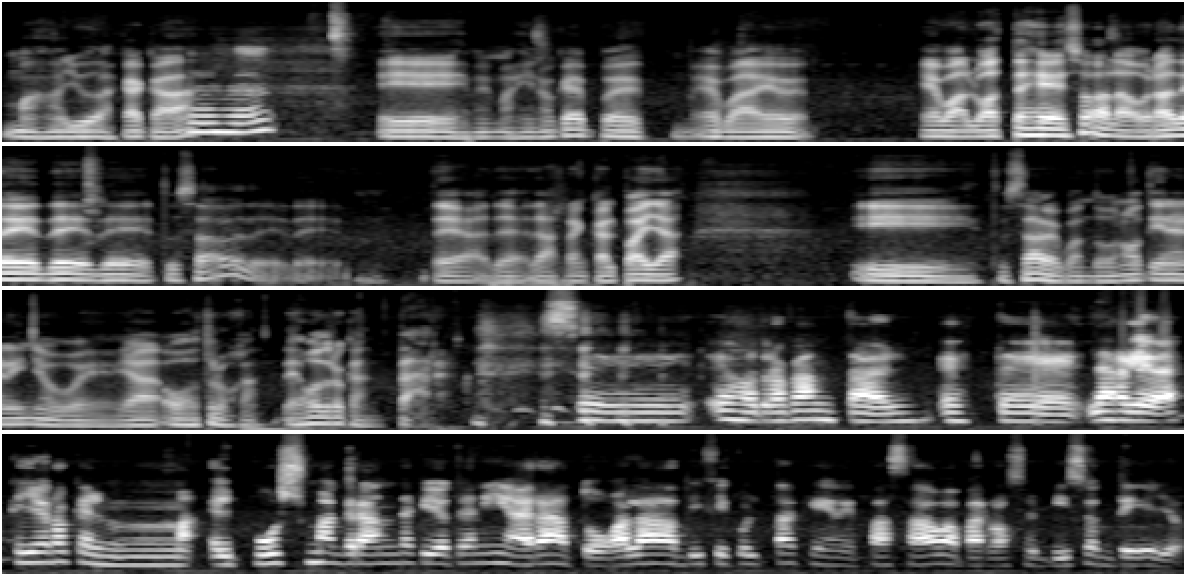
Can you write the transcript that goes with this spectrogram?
más ayudas que acá. Eh, me imagino que pues evaluaste eso a la hora de, de, tú sabes, de, de, arrancar para allá. Y tú sabes, cuando uno tiene niños, pues ya otro, es otro cantar. Sí, es otro cantar. Este, la realidad es que yo creo que el, el push más grande que yo tenía era toda la dificultad que me pasaba para los servicios de ellos.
